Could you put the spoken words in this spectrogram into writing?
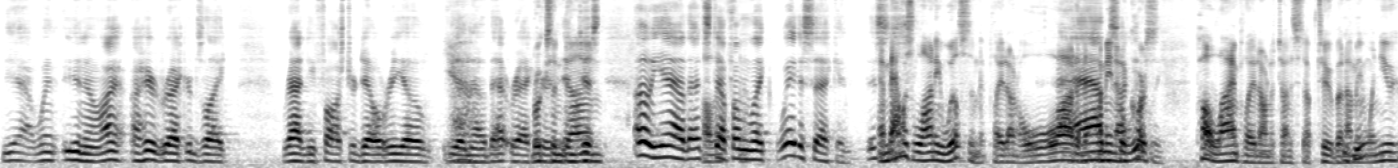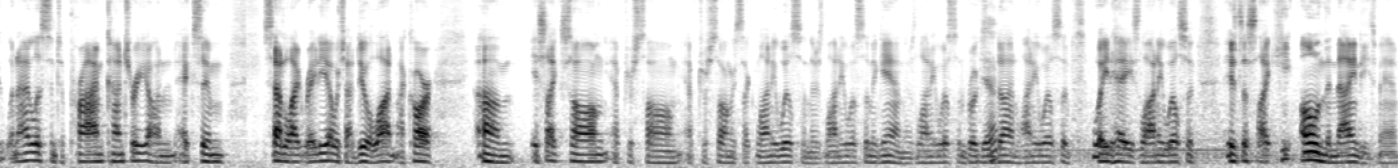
Yeah, when you know, I, I heard records like Radney Foster Del Rio, Yeah. you know, that record. Brooks and just Dunn. oh yeah, that All that stuff. I'm like, wait a second. This And is, that was Lonnie Wilson that played on a lot of. I mean, of course, Absolutely. Paul Leim played on a ton of stuff too. But I mean, when you when I listen to Prime Country on XM satellite radio, which I do a lot in my car, um, it's like song after song after song. It's like Lonnie Wilson. There's Lonnie Wilson again. There's Lonnie Wilson, Brooks and Yeah. Dunn, Lonnie Wilson, Wade Hayes, Lonnie Wilson. It's just like he owned the '90s, man.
